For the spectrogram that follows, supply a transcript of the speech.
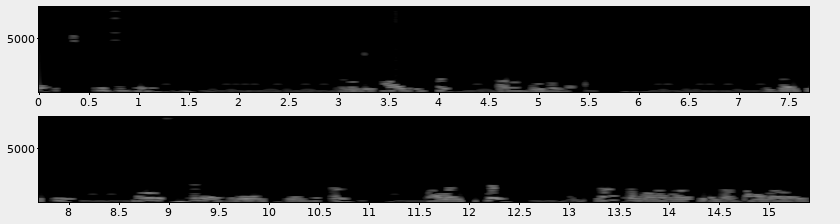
Exclusively. It will be hard to put on Google that. Because you see, the Holy Spirit lives in the church. Well, in church, it's not the one working in the 508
